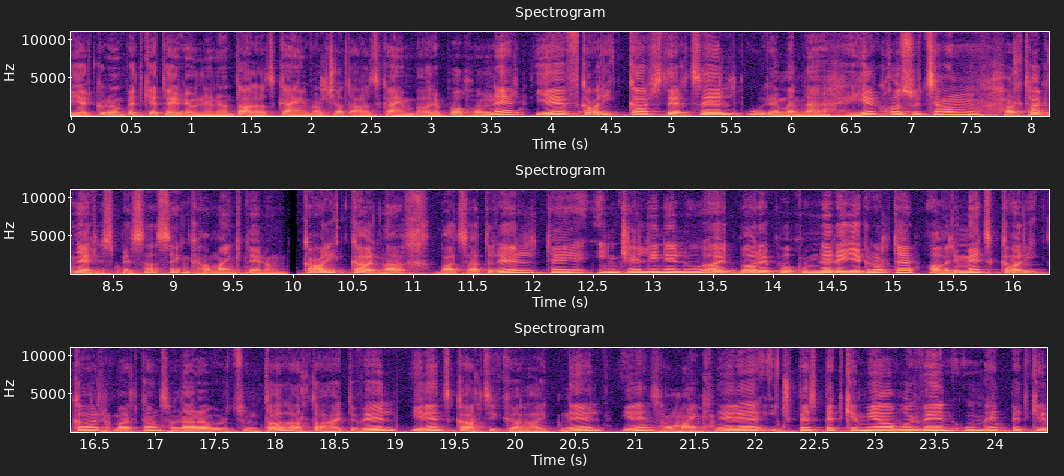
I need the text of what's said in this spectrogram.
երկրում պետք է տեղի ունենան տարածքային վարչատարածքային բարեփոխումներ եւ կարիք կար ստեղծել ուրեմն երկխոսության հարթակներ, այսպես ասենք, համայնքներում։ Կարիք կար նախ բացատրել, թե ինչ է լինելու այդ բարեփոխումները, երկրորդը ավելի մեծ կարիք կար մարդկանց հնարավորություն տալ արտահայտվել, իրենց կարծիքը հայտնել, իրենց համայնքները ինչպես պետք է միավորվեն, ում հետ պետք է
